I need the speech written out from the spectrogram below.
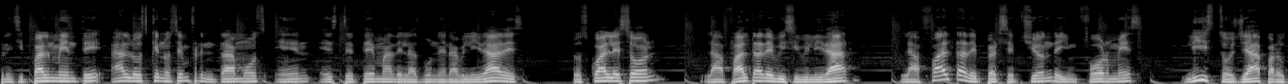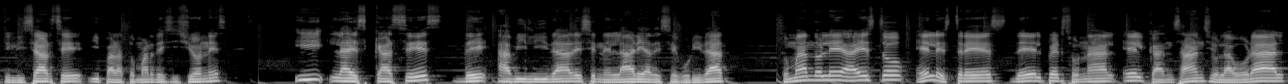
principalmente a los que nos enfrentamos en este tema de las vulnerabilidades, los cuales son la falta de visibilidad, la falta de percepción de informes listos ya para utilizarse y para tomar decisiones, y la escasez de habilidades en el área de seguridad. Sumándole a esto el estrés del personal, el cansancio laboral,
